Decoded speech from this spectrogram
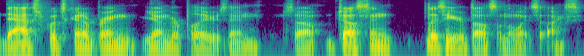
that's what's going to bring younger players in. So, Justin, let's hear your thoughts on the White Sox.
